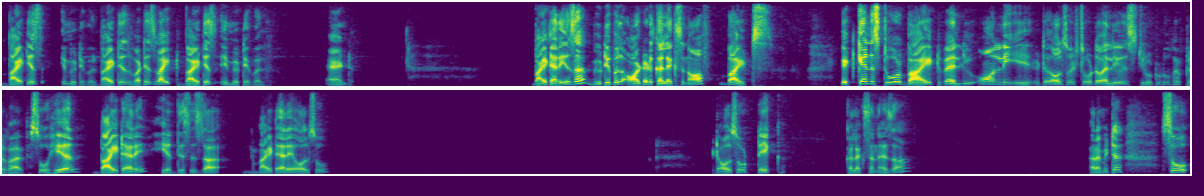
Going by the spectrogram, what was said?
byte is immutable. Byte is what is byte? Byte is immutable. And byte array is a mutable ordered collection of bytes. It can store byte value only it also store the value is 0 to 255 so here byte array here this is the byte array also. It also take collection as a parameter. So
